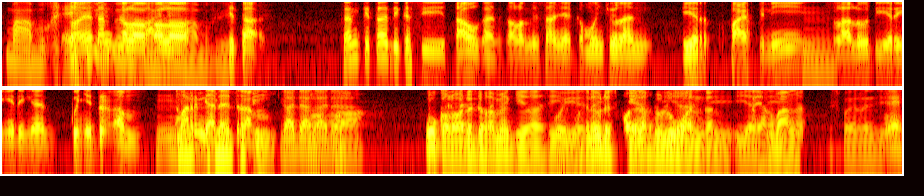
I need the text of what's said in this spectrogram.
mabuk eh, soalnya kan kalau kalau kita kan kita dikasih tahu kan kalau misalnya kemunculan Gear 5 ini Hmm. selalu diiringi dengan bunyi drum. Hmm. Kemarin nggak ada drum. Nggak ada, nggak Oh, ada. Uh, kalau ada drumnya gila sih. Oh, iya Maksudnya sih. udah spoiler duluan Iya kan. sih, iya Sayang sih. banget. Spoiler sih. Eh,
